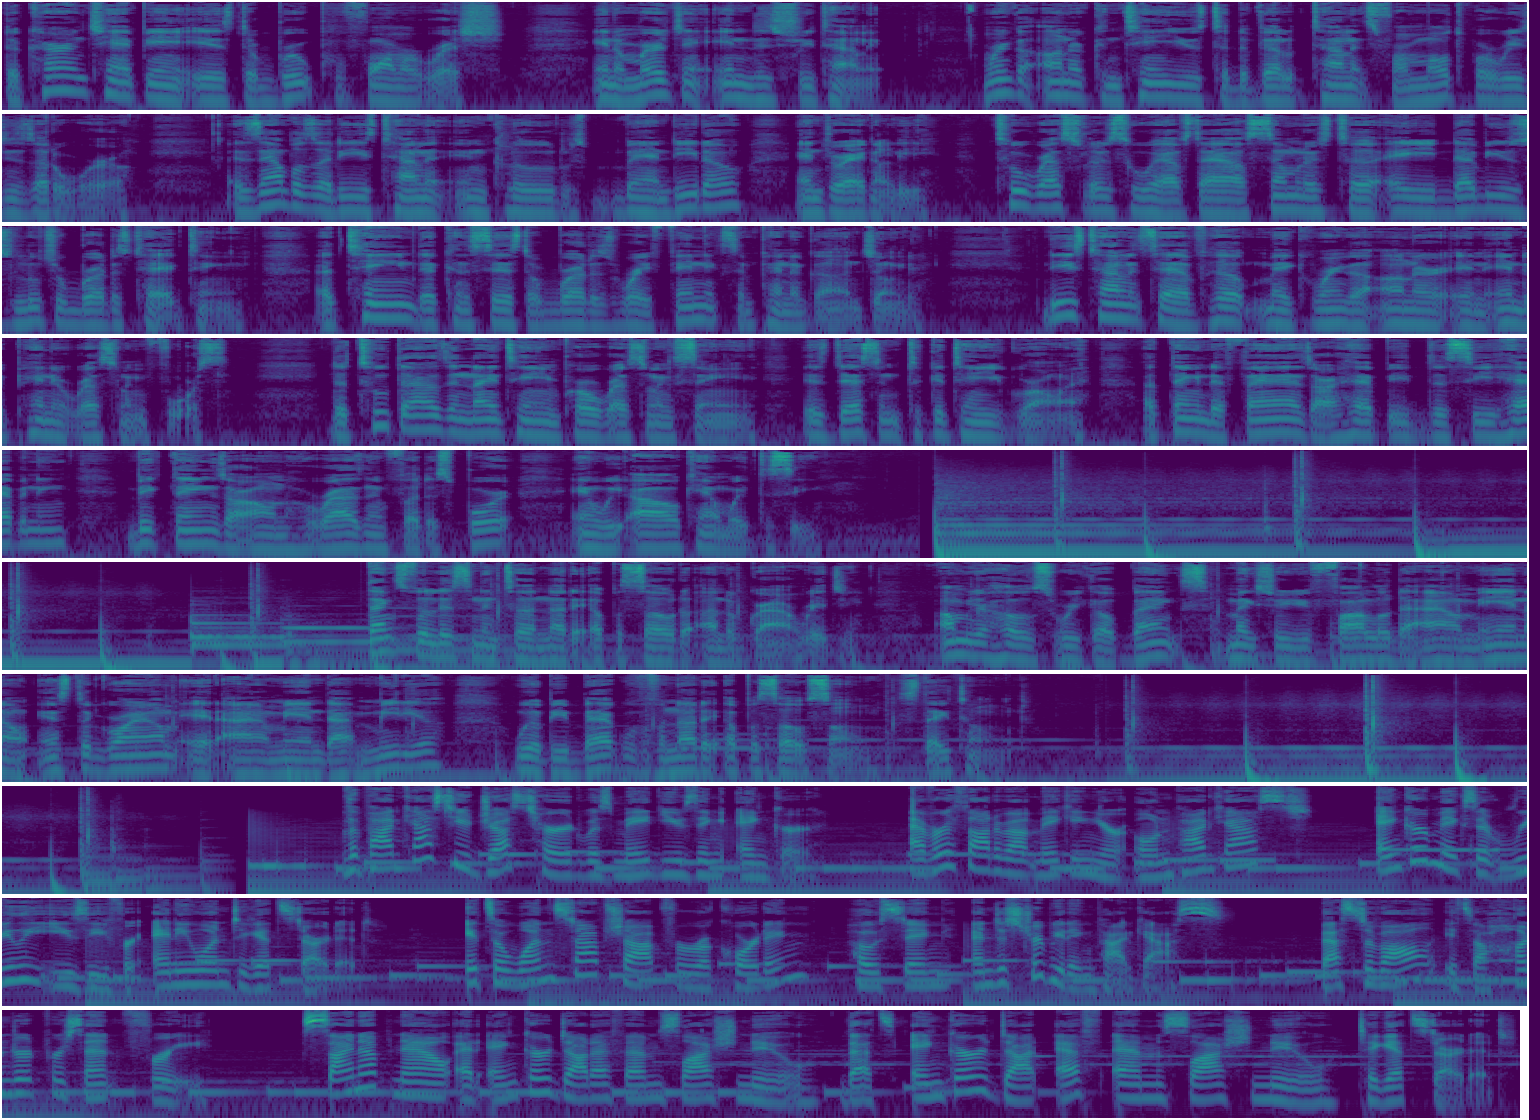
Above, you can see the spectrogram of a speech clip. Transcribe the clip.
The current champion is the Brute Performer Rush, an emerging industry talent. Ring of Honor continues to develop talents from multiple regions of the world. Examples of these talents include Bandito and Dragon Lee, two wrestlers who have styles similar to AEW's Lucha Brothers tag team, a team that consists of brothers Rey Fenix and Pentagon Jr. These talents have helped make Ring of Honor an independent wrestling force. The 2019 pro wrestling scene is destined to continue growing, a thing that fans are happy to see happening. Big things are on the horizon for the sport, and we all can't wait to see. Thanks for listening to another episode of Underground Reggie. I'm your host, Rico Banks. Make sure you follow the IamMen on Instagram at IamMen.media. We'll be back with another episode soon. Stay tuned. The podcast you just heard was made using Anchor. Ever thought about making your own podcast? Anchor makes it really easy for anyone to get started. It's a one stop shop for recording, hosting, and distributing podcasts. Best of all, it's 100% free. Sign up now at anchor.fm slash new. That's anchor.fm slash new to get started.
